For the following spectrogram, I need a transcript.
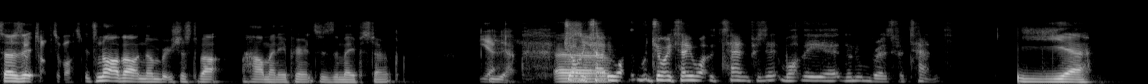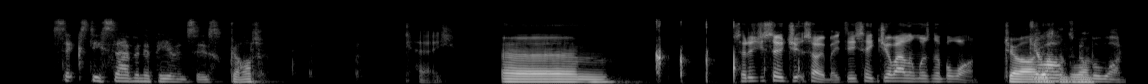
So is Let's it? top to bottom. It's not about a number. It's just about how many appearances they made for Stoke. Yeah. Do you want to tell Uh, you what? Do you want me to tell you what the ten percent, what the uh, the number is for tenth? yeah. Sixty-seven appearances. God. Okay. Um, So did you say? Sorry, mate. Did you say Joe Allen was number one? Joe Allen Joe was Allen's number one. number one.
